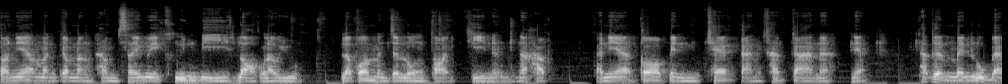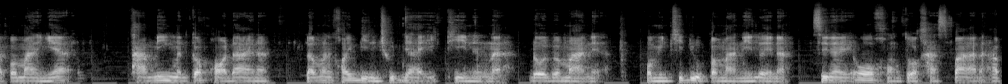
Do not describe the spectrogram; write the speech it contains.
ตอนเนี้ยมันกำลังทำไซด์เวย์ขึ้น B หลอกเราอยู่ แล้วก็มันจะลงต่ออีกทีหนึ่งนะครับ อันเนี้ยก็เป็นแค่การคาดการณ์นะเนี่ยถ้าเกิดเป็นรูปแบบประมาณอย่างเงี้ยทามมิ่งมันก็พอได้นะ แล้วมันค่อยบินชุดใหญ่อีกทีหนึ่งนะ โดยประมาณเนี่ย ผมยังคิดอยู่ประมาณนี้เลยนะซีนารีโอของตัวคาสปานะครับ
